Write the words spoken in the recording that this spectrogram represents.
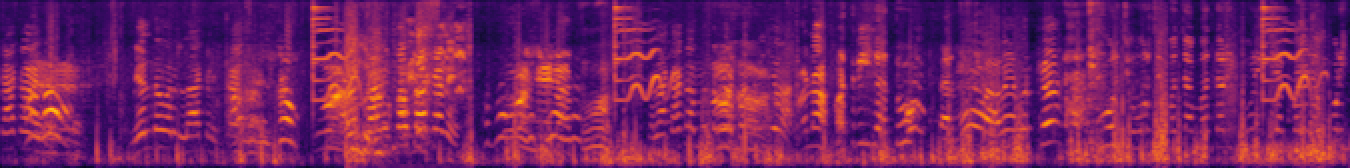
કાકા મેલ લાકડી. કાકા તમારો ભત્રીજો અને તું. તાર હું હવે બચ્ચા બતાડી બૈડા પડી.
